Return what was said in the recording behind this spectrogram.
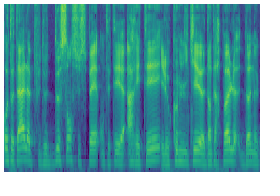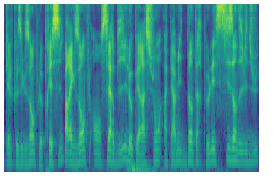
Au total, plus de 200 suspects ont été arrêtés et le communiqué d'Interpol donne quelques exemples précis. Par exemple, en Serbie, l'opération a permis d'interpeller 6 individus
